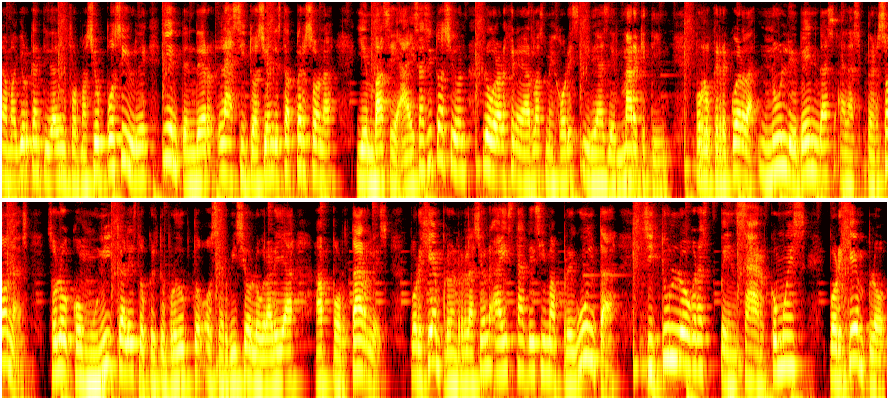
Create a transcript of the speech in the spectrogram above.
la mayor cantidad de información posible y entender la situación de esta persona y en base a esa situación lograr generar las mejores ideas de marketing. Por lo que recuerda, no le vendas a las personas, solo comunícales lo que tu producto o servicio lograría aportarles. Por ejemplo, en relación a esta décima pregunta, si tú logras pensar cómo es por ejemplo,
